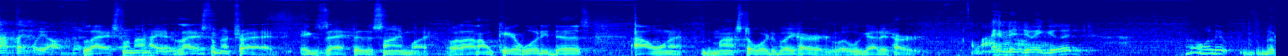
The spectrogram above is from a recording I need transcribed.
I think we ought to do. Last one I had, last one I tried, exactly the same way. Well, I don't care what he does, I want to, my story to be heard. Well, we got it heard. Wow. And it doing good? Well, it, the,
